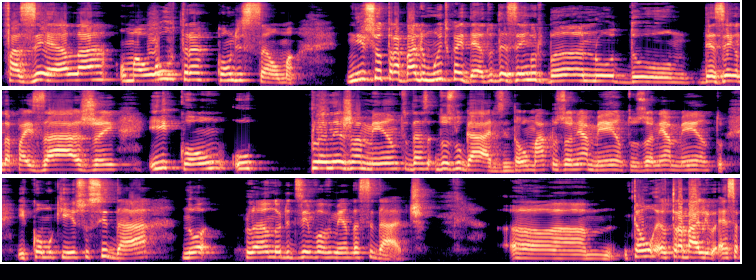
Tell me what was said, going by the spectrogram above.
fazer ela uma outra condição. Uma, Nisso eu trabalho muito com a ideia do desenho urbano, do desenho da paisagem e com o planejamento das, dos lugares, então o macrozoneamento, o zoneamento e como que isso se dá no plano de desenvolvimento da cidade. então eu trabalho essa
